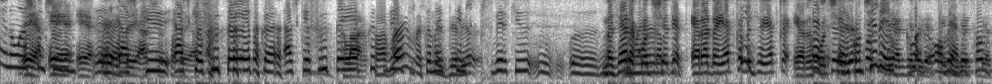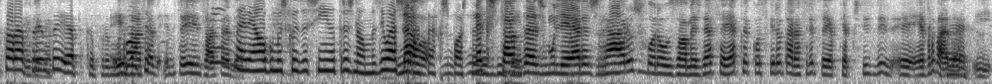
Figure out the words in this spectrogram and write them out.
Não, eu não acho é, condescendente. É, é, é acho, que, acho que é fruto da época. Acho que é fruto da claro, época tá dele, bem, porque também dizer, temos que perceber que. Uh, mas era condescendente. Era da época, Sim. mas a época era, era condescendente. Era condescendente. Claro, obrigação de estar à frente da época, para mim. Exatamente. Sim, em algumas coisas sim, outras não. Mas eu acho não, que essa é a resposta. Na questão dizer. das mulheres, raros foram os homens dessa época que conseguiram estar à frente da época. É preciso dizer. É, é verdade. É. E,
